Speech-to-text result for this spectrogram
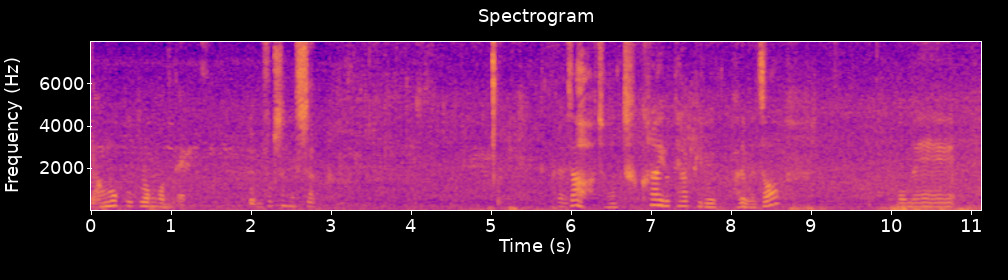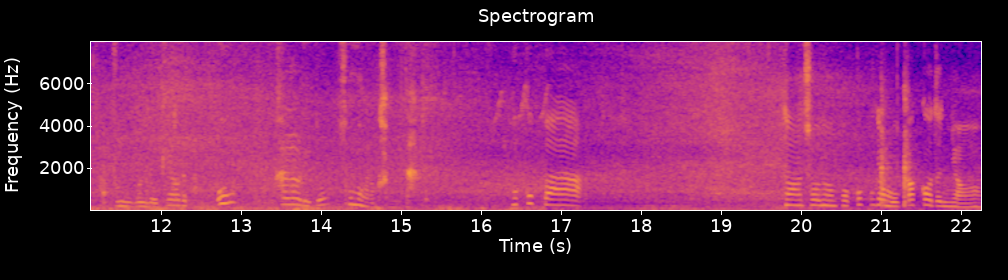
약 먹고 그런 건데 너무 속상했어요. 그래서 저는 크라이오 테라피를 받으면서 몸에 아픈 부분도 케어를 받고 칼로리도 소모하러 갑니다. 벚꽃봐. 나 저는 벚꽃 구경 못 갔거든요.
